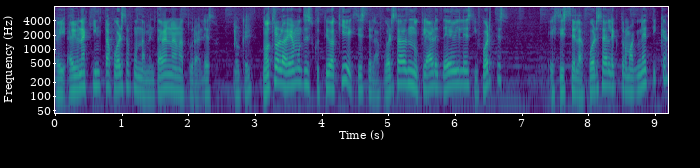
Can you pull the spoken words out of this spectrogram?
Hay, hay una quinta fuerza fundamental en la naturaleza. Ok. Nosotros lo habíamos discutido aquí. Existe las fuerzas nucleares débiles y fuertes. Existe la fuerza electromagnética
